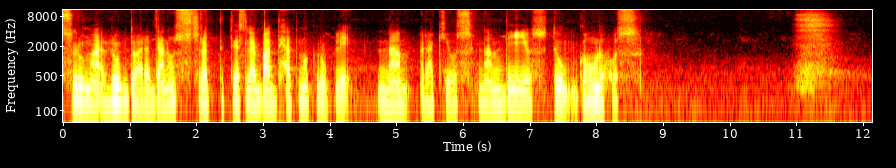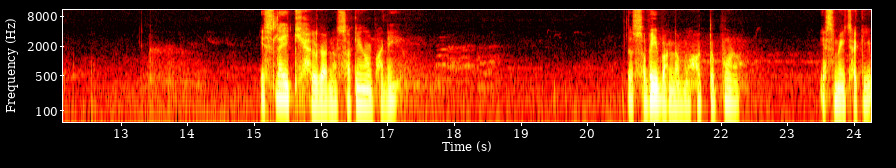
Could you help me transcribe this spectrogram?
सुरुमा रूपद्वारा जानोस् र त्यसलाई बाध्यात्मक रूपले नाम राखियोस् नाम दिइयोस् त्यो गौण होस्। यसलाई ख्याल गर्न सक्यौँ भने त सबैभन्दा महत्त्वपूर्ण यसमै छ कि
